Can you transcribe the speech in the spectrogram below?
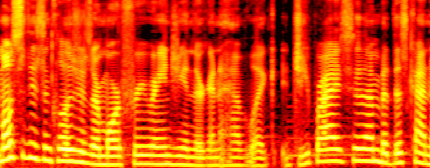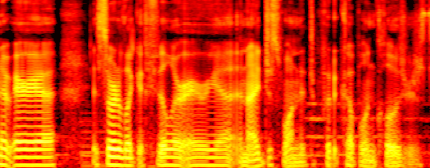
Most of these enclosures are more free rangey and they're going to have like jeep rides to them, but this kind of area is sort of like a filler area and I just wanted to put a couple enclosures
